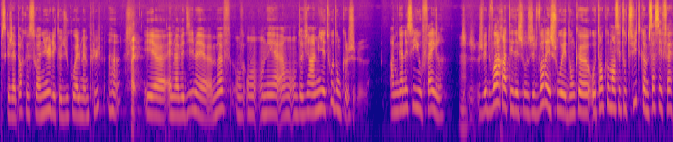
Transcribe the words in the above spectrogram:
Parce que j'avais peur que ce soit nul et que du coup elle m'aime plus. Ouais. Et euh, elle m'avait dit mais euh, meuf, on, on- on est, on, on devient amis et tout, donc je, I'm gonna see you fail. Mm. Je, je vais devoir rater des choses, je vais devoir échouer, donc autant commencer tout de suite comme ça c'est fait.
